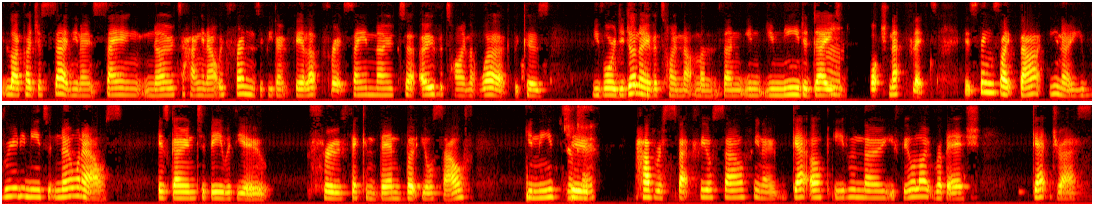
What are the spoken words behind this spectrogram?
like I just said, you know, saying no to hanging out with friends if you don't feel up for it, saying no to overtime at work because you've already done overtime that month and you you need a day Mm. to watch Netflix. It's things like that, you know, you really need to no one else is going to be with you through thick and thin but yourself. You need to Okay. have respect for yourself, you know, get up even though you feel like rubbish, get dressed,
